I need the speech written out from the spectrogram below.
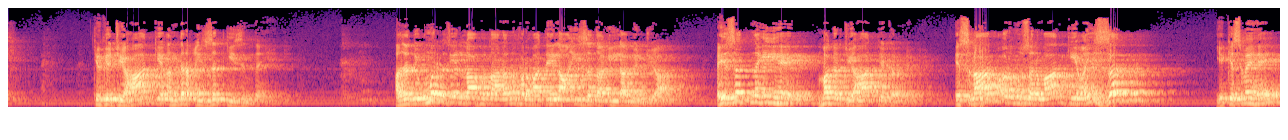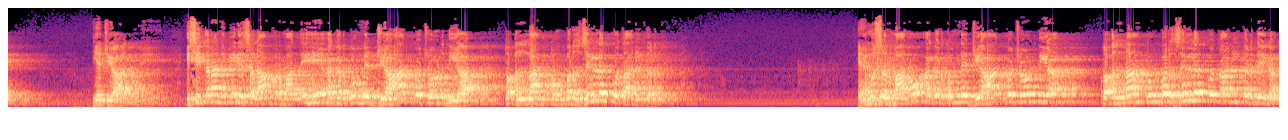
کیونکہ جہاد کے اندر عزت کی زندگی حضرت عمر رضی اللہ تعالیٰ نے فرماتے لا عزت اللہ بل عزت نہیں ہے مگر جہاد کے کرنے میں۔ اسلام اور مسلمان کی عزت یہ کس میں ہے یہ جہاد میں اسی طرح نبی علیہ السلام فرماتے ہیں، اگر تم نے جہاد کو چھوڑ دیا، تو اللہ تم پر ذلت کو تاری کر دے گا۔ اے مسلمانوں، اگر تم نے جہاد کو چھوڑ دیا، تو اللہ تم پر ذلت کو تاری کر دے گا۔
